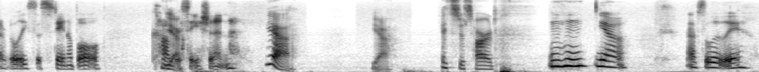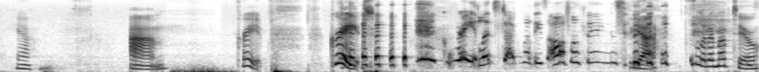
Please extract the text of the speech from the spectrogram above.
a really sustainable conversation. Yeah. Yeah. It's just hard. Mhm. Yeah. Absolutely. Yeah. Um great. Great. Great. Let's talk about these awful things. yeah. That's what I'm up to.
